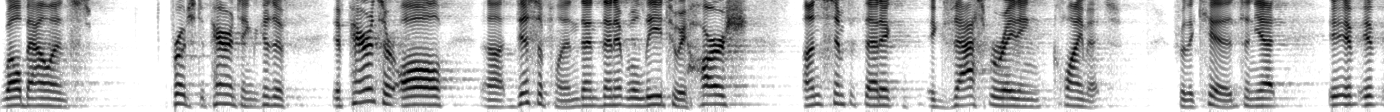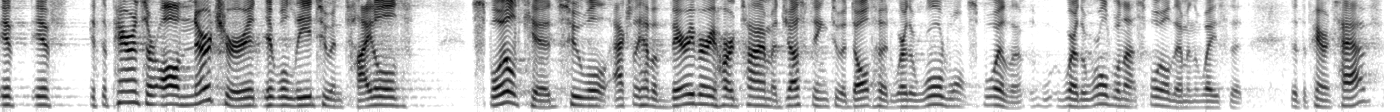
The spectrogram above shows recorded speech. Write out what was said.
well balanced approach to parenting. Because if, if parents are all uh, disciplined, then, then it will lead to a harsh, unsympathetic, exasperating climate for the kids. And yet, if, if, if, if, if the parents are all nurture, it, it will lead to entitled, spoiled kids who will actually have a very, very hard time adjusting to adulthood where the world won't spoil them, where the world will not spoil them in the ways that, that the parents have.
